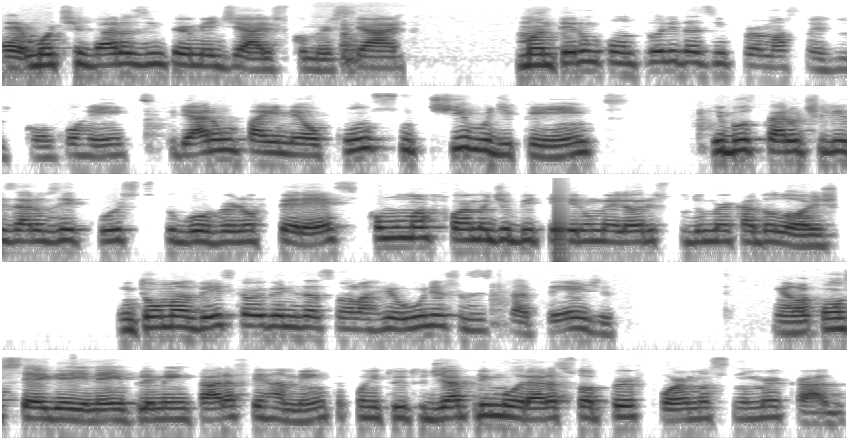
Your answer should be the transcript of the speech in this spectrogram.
é, motivar os intermediários comerciais, manter um controle das informações dos concorrentes, criar um painel consultivo de clientes e buscar utilizar os recursos que o governo oferece como uma forma de obter um melhor estudo mercadológico. Então, uma vez que a organização ela reúne essas estratégias, ela consegue aí, né, implementar a ferramenta com o intuito de aprimorar a sua performance no mercado.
